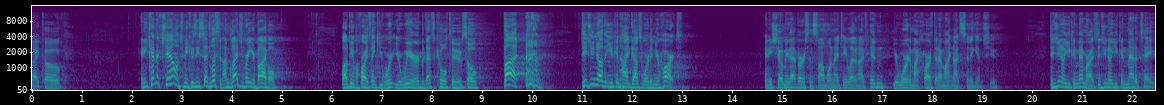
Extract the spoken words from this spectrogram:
Diet Coke. And he kind of challenged me because he said, Listen, I'm glad you bring your Bible, A lot of people probably think you, you're weird, but that's cool too. So, but did you know that you can hide God's word in your heart? And he showed me that verse in Psalm 119, 11. I've hidden your word in my heart that I might not sin against you. Did you know you can memorize? Did you know you can meditate?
